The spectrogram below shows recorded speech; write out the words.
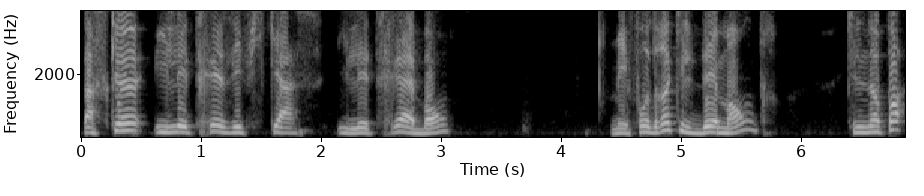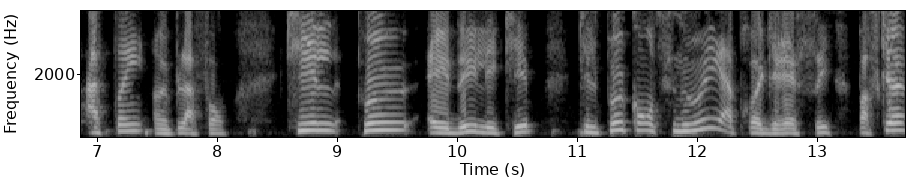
parce qu'il est très efficace, il est très bon, mais il faudra qu'il démontre qu'il n'a pas atteint un plafond, qu'il peut aider l'équipe, qu'il peut continuer à progresser parce que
